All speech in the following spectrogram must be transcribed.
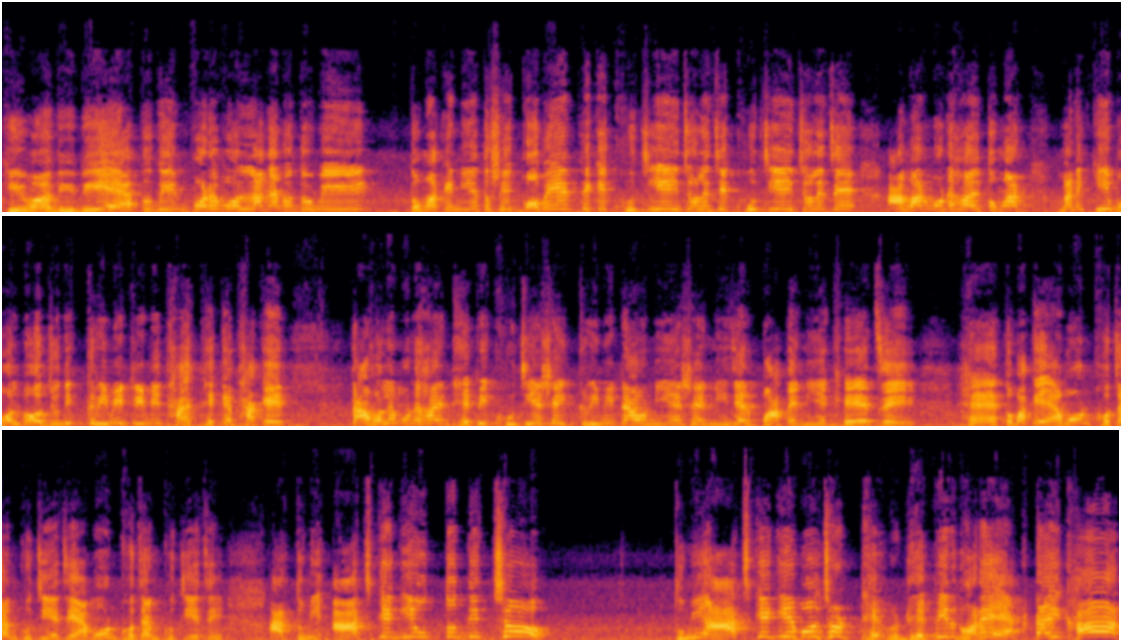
কিমা দিদি, এতদিন পরে বললা কেন তুমি? তোমাকে নিয়ে তো সেই কবে থেকে খুঁচিয়েই চলেছে খুঁচিয়েই চলেছে। আমার মনে হয় তোমার মানে কি বলব, যদি ক্রিমি ট্রিমি থেকে থাকে, তাহলে মনে হয় ঢেপি খুঁচিয়ে সেই ক্রিমিটাও নিয়ে এসে নিজের পাতে নিয়ে খেয়েছে। হ্যাঁ তোমাকে এমন খোঁচান খুঁচিয়েছে, এমন খোঁচান খুঁচিয়েছে। আর তুমি আজকে গিয়ে উত্তর দিচ্ছ? তুমি আজকে গিয়ে বলছো ঢেপির ঘরে একটাই খাট?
